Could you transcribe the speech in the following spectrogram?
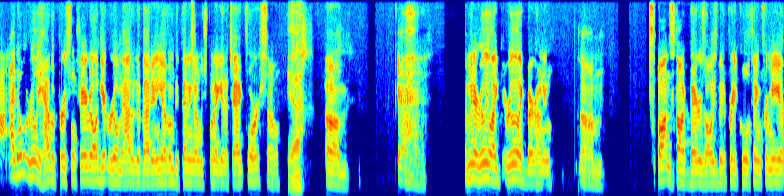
I- I don't really have a personal favorite. I'll get real mad at about any of them, depending on which one I get a tag for. So, yeah um, yeah, I mean, I really like I really like bear hunting. Um, spot and stalk bear has always been a pretty cool thing for me. A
